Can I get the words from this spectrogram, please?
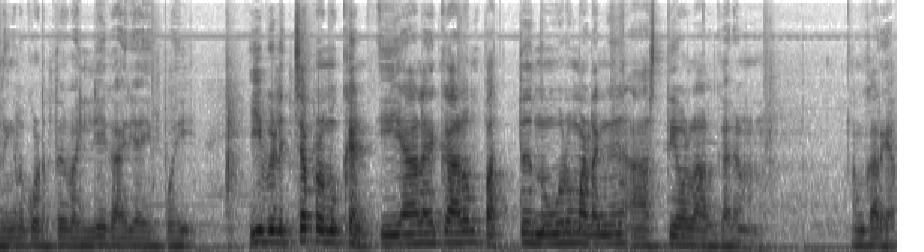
നിങ്ങൾ കൊടുത്ത് വലിയ കാര്യമായിപ്പോയി ഈ വിളിച്ച പ്രമുഖൻ ഇയാളെക്കാളും പത്ത് നൂറ് മടങ്ങ് ആസ്തിയുള്ള ആൾക്കാരാണ്. നമുക്കറിയാം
